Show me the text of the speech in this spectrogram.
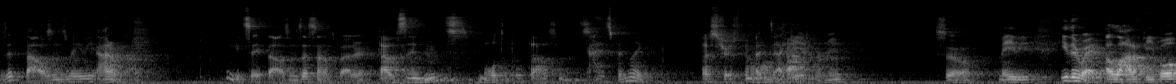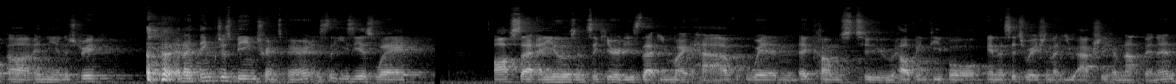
is it thousands maybe i don't know you could say thousands that sounds better Thousands, multiple thousands. God, it's been like That's true. It's been a, a decade time. for me. So maybe either way, a lot of people uh, in the industry, and I think just being transparent is the easiest way offset any of those insecurities that you might have when it comes to helping people in a situation that you actually have not been in.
